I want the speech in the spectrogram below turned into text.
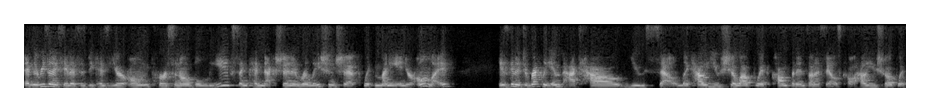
and the reason i say this is because your own personal beliefs and connection and relationship with money in your own life is going to directly impact how you sell like how you show up with confidence on a sales call how you show up with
